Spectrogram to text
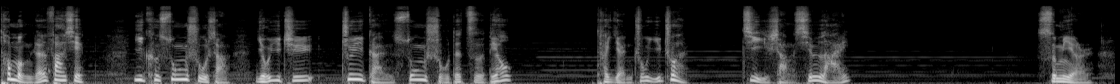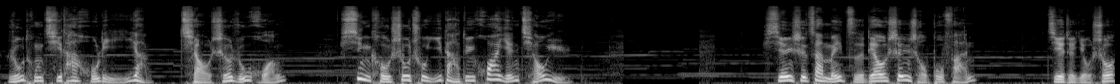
他猛然发现，一棵松树上有一只追赶松鼠的紫雕，他眼珠一转，计上心来。斯密尔如同其他狐狸一样巧舌如簧，信口说出一大堆花言巧语。先是赞美紫貂身手不凡，接着又说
